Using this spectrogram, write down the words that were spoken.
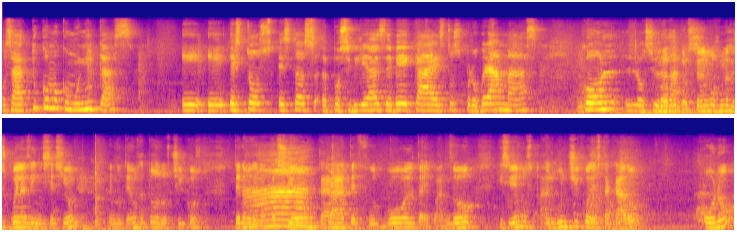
O sea, ¿tú cómo comunicas eh, eh, estos, estas posibilidades de beca, estos programas con los ciudadanos? Nosotros tenemos unas escuelas de iniciación en donde tenemos a todos los chicos. Tenemos ah, natación, karate, fútbol, taekwondo. Y si vemos algún chico destacado o no,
